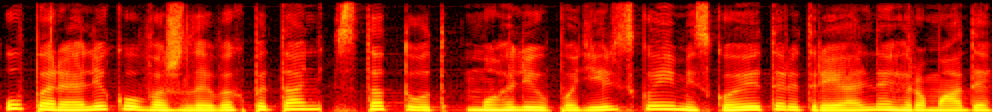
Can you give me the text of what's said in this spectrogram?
У переліку важливих питань статут Могилів-Подільської міської територіальної громади.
